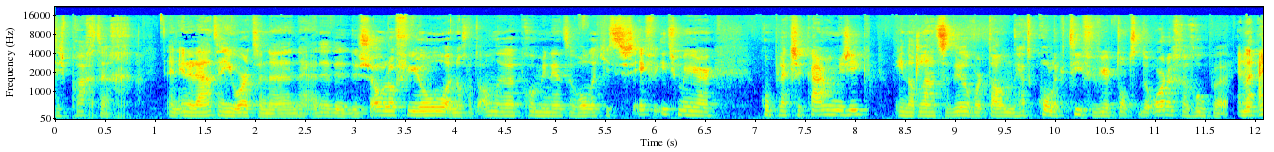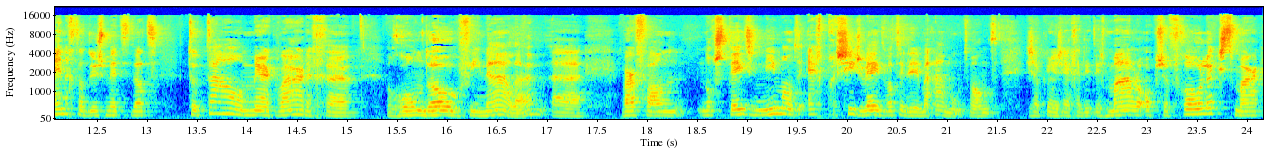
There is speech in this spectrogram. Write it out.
Is prachtig. En inderdaad, je hoort een, nou ja, de, de, de solo viool en nog wat andere prominente rolletjes. Het is even iets meer complexe kamermuziek. In dat laatste deel wordt dan het collectief weer tot de orde geroepen. En dan eindigt dat dus met dat totaal merkwaardige rondo finale. Uh, waarvan nog steeds niemand echt precies weet wat hij ermee aan moet. Want je zou kunnen zeggen, dit is Mahler op zijn vrolijkst, maar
